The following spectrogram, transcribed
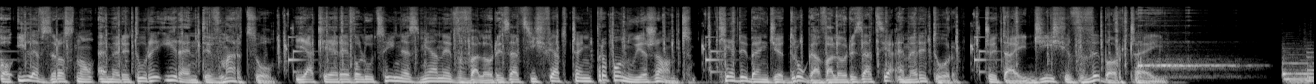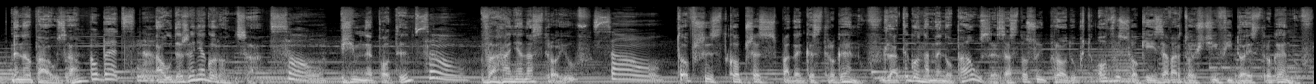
O ile wzrosną emerytury i renty w marcu? Jakie rewolucyjne zmiany w waloryzacji świadczeń proponuje rząd? Kiedy będzie druga waloryzacja emerytur? Czytaj dziś w Wyborczej. Menopauza? Obecna. A uderzenia gorąca? Są. Zimne poty? Są. Wahania nastrojów? Są. To wszystko przez spadek estrogenów. Dlatego na menopauzę zastosuj produkt o wysokiej zawartości fitoestrogenów.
